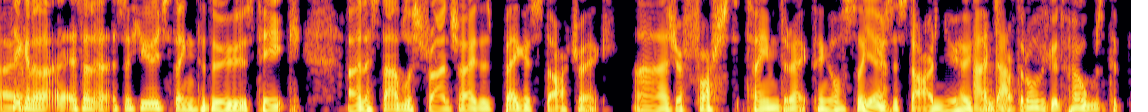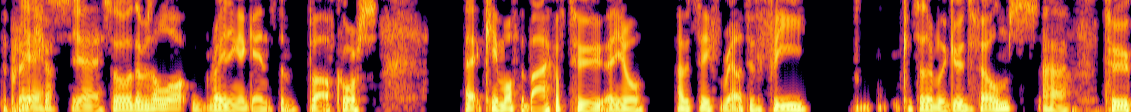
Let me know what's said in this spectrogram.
Uh, Taking a it's a it's a huge thing to do is take an established franchise as big as Star Trek as your first time directing. Obviously, Yeah. use the star and knew how things and work. after all the good films, the, the pressure. Yes, yeah. So there was a lot riding against him, but of course, it came off the back of two, uh, you know, I would say relatively free, considerably good films. Uh-huh. Two,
